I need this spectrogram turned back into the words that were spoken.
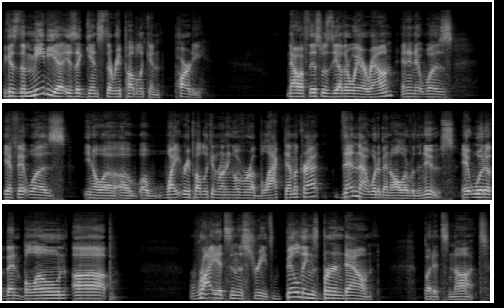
because the media is against the Republican Party. Now, if this was the other way around, and it was, if it was, you know, a, a, a white Republican running over a black Democrat, then that would have been all over the news. It would have been blown up. Riots in the streets, buildings burned down. But it's not.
